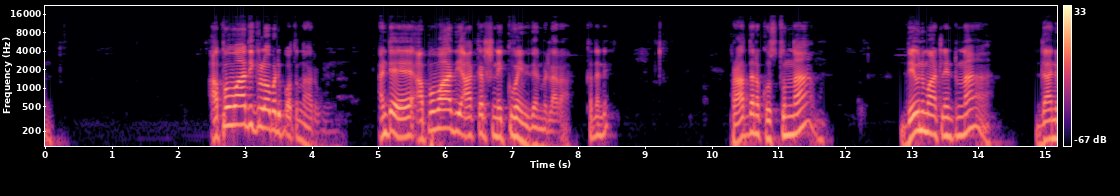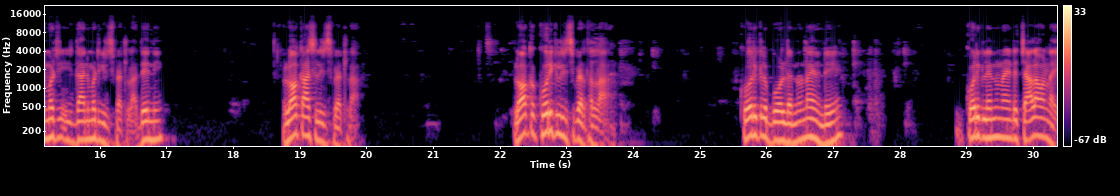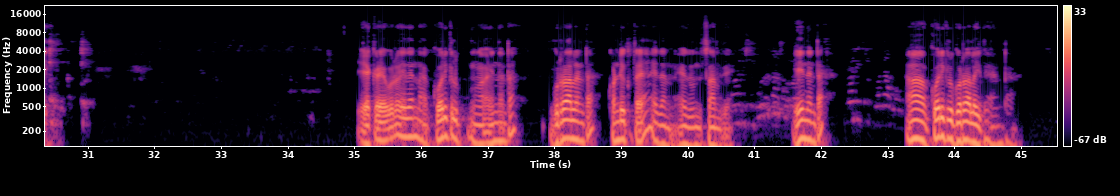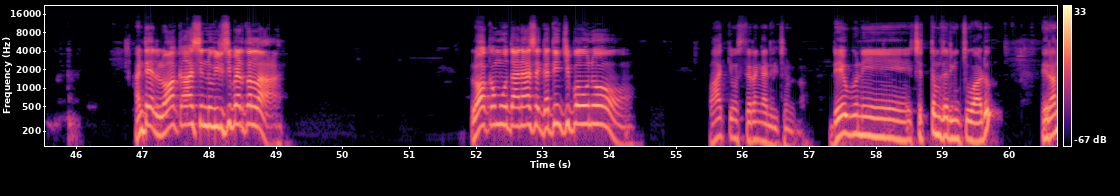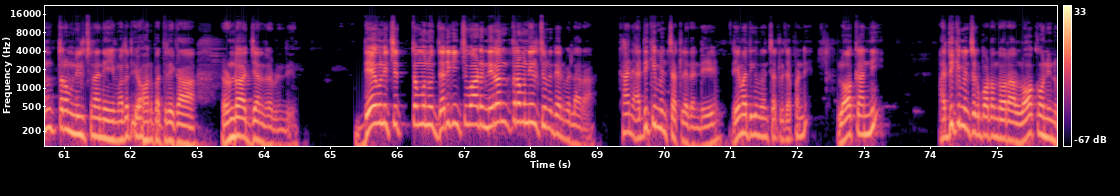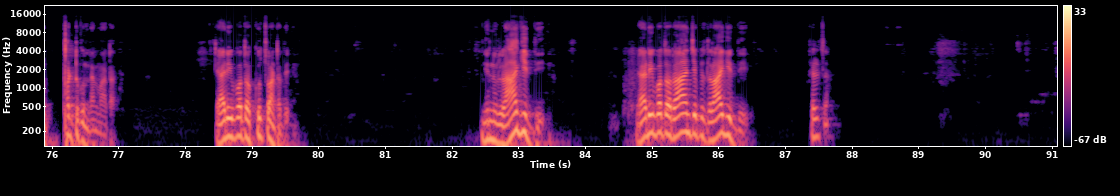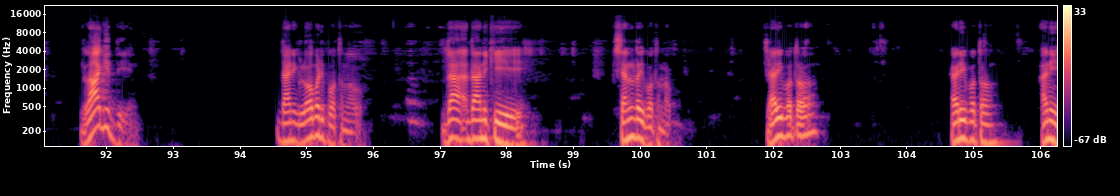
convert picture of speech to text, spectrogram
అపవాదికి లోబడిపోతున్నారు. అంటే అపవాది ఆకర్షణ ఎక్కువైంది దాని బిళ్ళారా కదండి. ప్రార్థనకు వస్తున్నా దేవుని మాటలు వింటున్నా దాన్ని మటు దాన్ని మటుకు విడిచిపెట్టలా. దేన్ని? లోకాశలు విడిచిపెట్టలా. లోక కోరికలు విడిచిపెడతల్లా కోరికలు బోల్డ్ అని ఉన్నాయండి. కోరికలు ఎన్ని ఉన్నాయంటే చాలా ఉన్నాయి. ఎక్కడ ఎవరో ఏదన్నా కోరికలు ఏంటంట గుర్రాలంట? కొండ ఎక్కుతాయా ఏదన్నా ఏది ఉంది స్వామిది? ఏందంట? కోరికలు గుర్రాలు అవుతాయంట అంటే లోకాశను నువ్వు విడిచిపెడతల్లా లోకము దాని ఆశ గతించిపోవును. వాక్యం స్థిరంగా నిలిచి ఉంటున్నాం దేవుని చిత్తం జరిగించువాడు నిరంతరం నిల్చునని మొదటి యోహన పత్రిక రెండో అధ్యాయం రాబడింది దేవుని చిత్తమును జరిగించువాడు నిరంతరం నిల్చును దేని వెళ్ళారా కానీ అధిగమించట్లేదండి. ఏం అధిగమించట్లేదు చెప్పండి? లోకాన్ని అధిగమించకపోవడం ద్వారా లోకం నిన్ను పట్టుకుందనమాట ఏడిగిపోతావు కూర్చో అంటది. నిన్ను లాగిద్ది. ఏడిగిపోతావు రా అని చెప్పి లాగిద్ది. తెలుసా? లాగిద్ది. దానికి లోబడిపోతున్నావు. దా దానికి అయిపోతున్నావు ఏడిగిపోతావు ఏడిపోతావు అని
